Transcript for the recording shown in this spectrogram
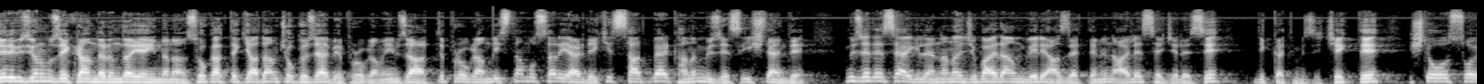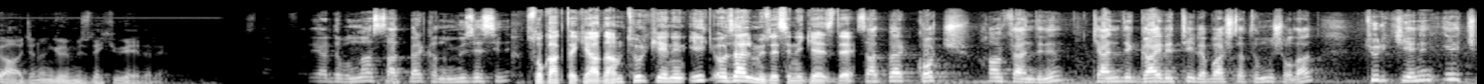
Televizyonumuz ekranlarında yayınlanan Sokaktaki Adam çok özel bir programa imza attı. Programda İstanbul Sarıyer'deki Sadberk Hanım Müzesi işlendi. Müzede sergilenen Hacı Bayram Veli Hazretleri'nin aile seceresi dikkatimizi çekti. İşte o soy ağacının günümüzdeki üyeleri. Sarıyer'de bulunan Satberk Hanım Müzesi'ni Sokaktaki adam Türkiye'nin ilk özel müzesini gezdi. Satberk Koç hanımefendinin kendi gayretiyle başlatılmış olan Türkiye'nin ilk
